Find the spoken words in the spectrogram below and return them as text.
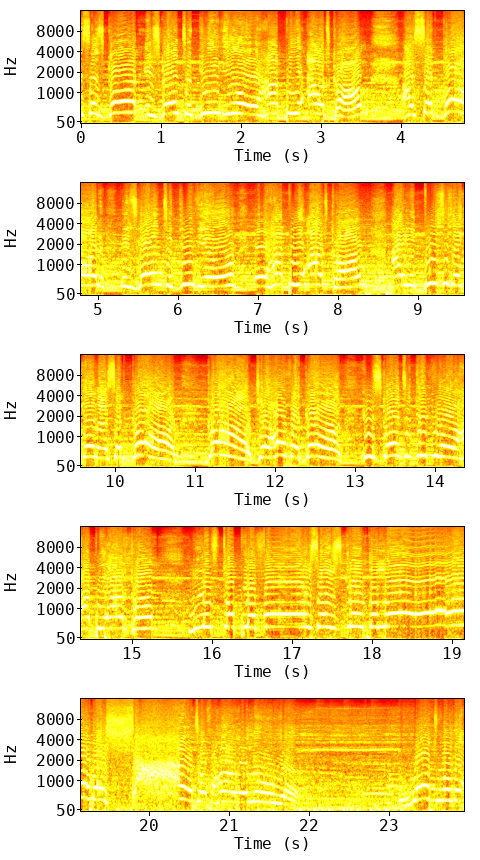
says, God is going to give you a happy outcome. I said, God is going to give you a happy outcome. I repeat it again. I said, God, God, Jehovah God, is going to give you a happy outcome. Lift up your voice and give the Lord a shout of hallelujah. What will the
